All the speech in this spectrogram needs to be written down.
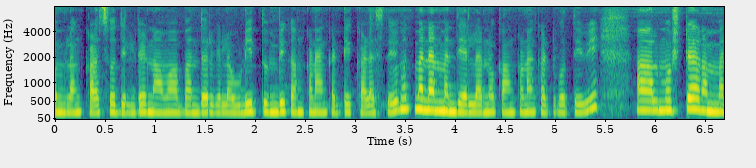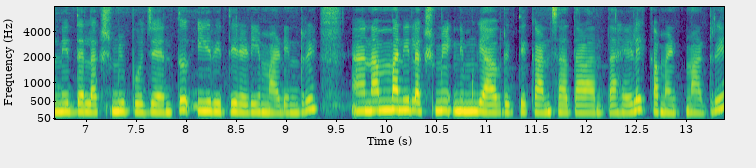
ತುಂಬಲಂಗೆ ಕಳ್ಸೋದಿಲ್ಲ ನಾವು ಬಂದವ್ರಿಗೆಲ್ಲ ಉಡಿ ತುಂಬಿ ಕಂಕಣ ಕಟ್ಟಿ ಕಳಿಸ್ತೀವಿ. ಮತ್ತು ಮನೆ ಮಂದಿ ಎಲ್ಲನೂ ಕಂಕಣ ಕಟ್ಕೋತೀವಿ. ಆಲ್ಮೋಸ್ಟ್ ನಮ್ಮ ಮನಿದ ಲಕ್ಷ್ಮೀ ಪೂಜೆ ಅಂತೂ ಈ ರೀತಿ ರೆಡಿ ಮಾಡೀನಿ ನಮ್ಮ ಮನೆ ಲಕ್ಷ್ಮಿ ನಿಮ್ಗೆ ಯಾವ ರೀತಿ ಕಾಣಿಸತ್ತಾಳ ಅಂತ ಹೇಳಿ ಕಮೆಂಟ್ ಮಾಡಿರಿ.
